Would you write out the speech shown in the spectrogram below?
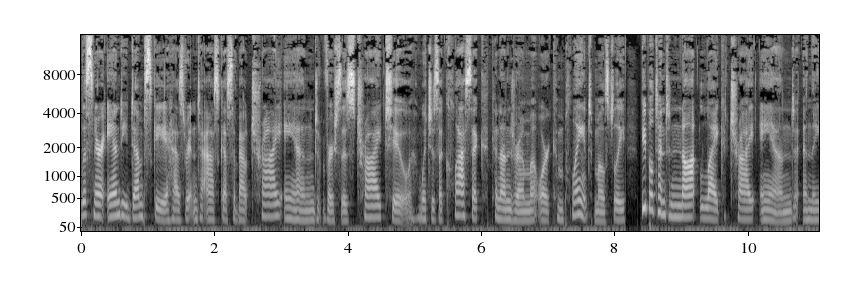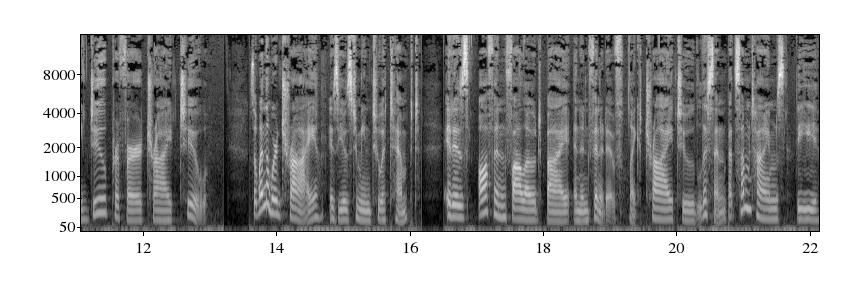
Listener Andy Dembski has written to ask us about try and versus try to, which is a classic conundrum or complaint mostly. People tend to not like try and, and they do prefer try to. So when the word try is used to mean to attempt, it is often followed by an infinitive, like try to listen, but sometimes the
